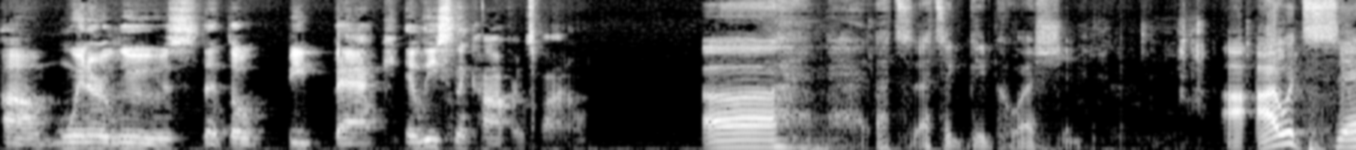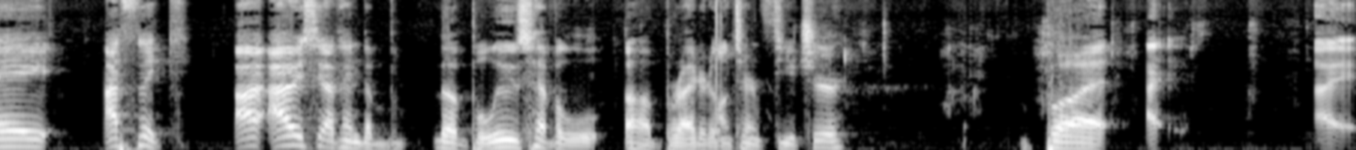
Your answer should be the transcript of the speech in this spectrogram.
um, win or lose, that they'll be back at least in the conference final? Uh, that's that's a good question. I, I would say I think I obviously I think the the Blues have a, a brighter long term future, but I I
